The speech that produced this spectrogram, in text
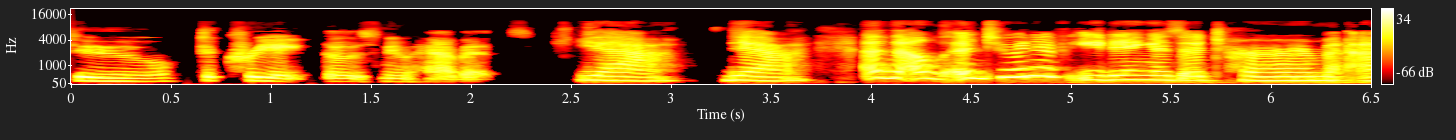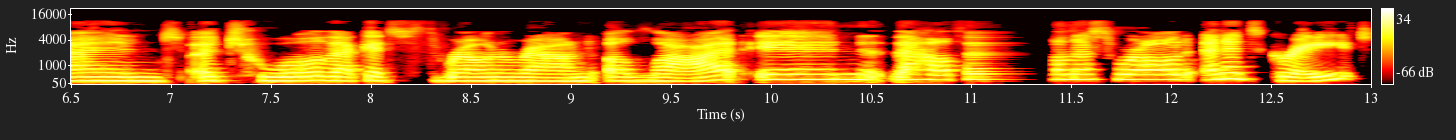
to to create those new habits. Yeah. Yeah. And intuitive eating is a term and a tool that gets thrown around a lot in the health and wellness world. And it's great.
